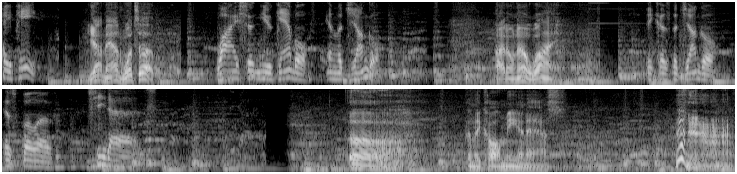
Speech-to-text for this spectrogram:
Hey, Pete, Yeah, man, what's up? why shouldn't you gamble in the jungle? I don't know, why? Because the jungle is full of cheetahs. Oh, and they call me an ass.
